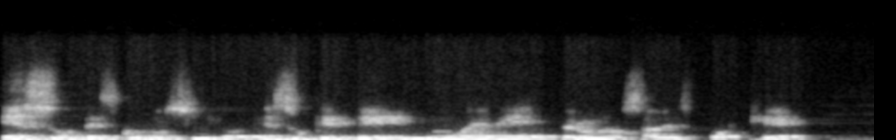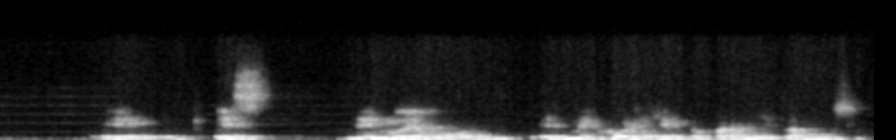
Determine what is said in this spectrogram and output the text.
eso desconocido, eso que te mueve pero no sabes por qué. Eh, es, de nuevo, el mejor ejemplo para mí es la música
